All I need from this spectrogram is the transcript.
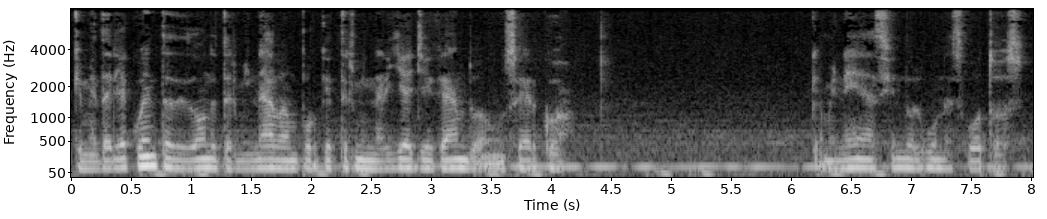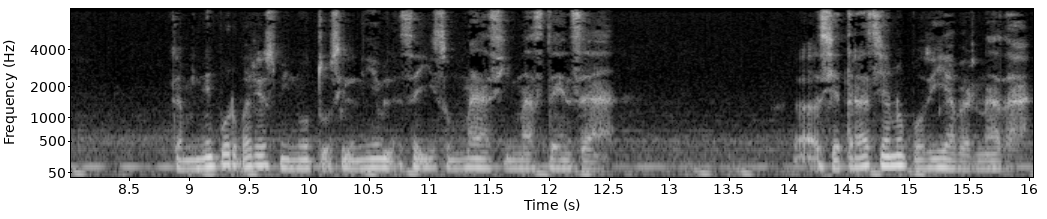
que me daría cuenta de dónde terminaban porque terminaría llegando a un cerco. Caminé haciendo algunas fotos. Caminé por varios minutos y la niebla se hizo más y más densa. Hacia atrás ya no podía ver nada.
